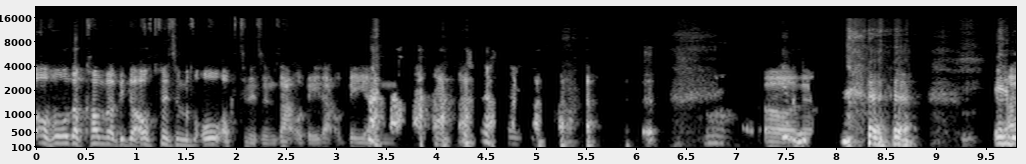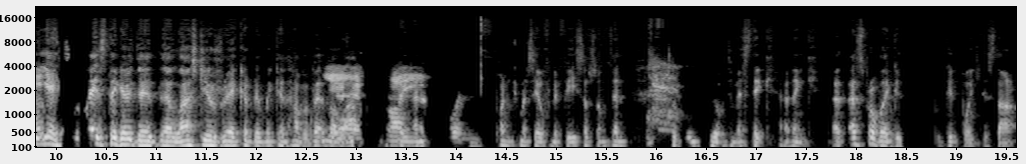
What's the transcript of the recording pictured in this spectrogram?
of all the combat, be the optimism of all optimisms. That would be that would be. Um... oh no. anyway, um, yeah, so let's dig out the, the last year's record and we can have a bit of yeah, a laugh. I, and punch myself in the face or something. So be optimistic. I think that's probably a good good point to start.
